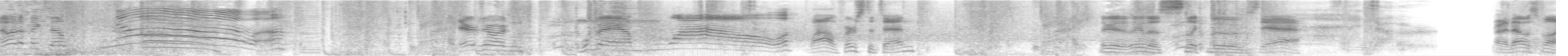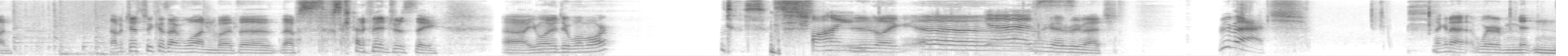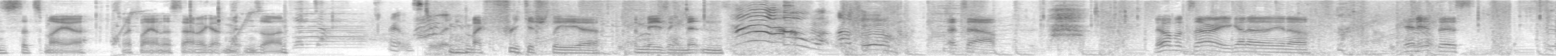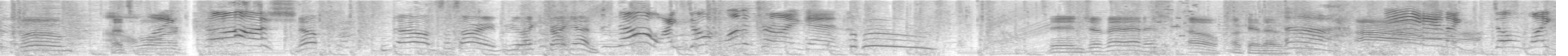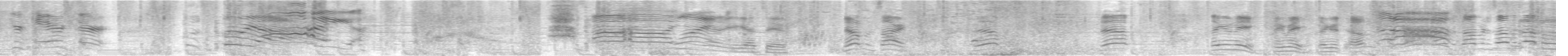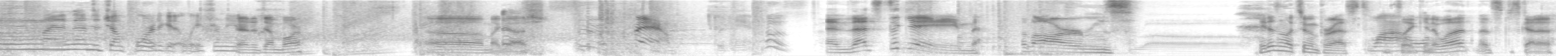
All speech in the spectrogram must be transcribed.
No, I don't think so. No! Air Jordan. Bam! Wow! Wow, first to ten. Look at look at those slick moves. Yeah. All right, that was fun. Not just because I won, but uh, that was that was kind of interesting. Uh, you want to do one more? Fine. You're like, uh, Yes. Okay, rematch. Rematch. I'm gonna wear mittens. That's my uh, that's my plan this time. I got mittens on. All right, let's do it. My freakishly uh, amazing mittens. Ow! Okay. Boom. That's how. Nope, I'm sorry. You gotta, you know, can't hit this. Boom. That's oh four. my gosh! Nope. No, I'm so sorry. Would you like to try again? No, I don't want to try again. Ninja vanish. Oh, okay. That was. Ugh. Ah. Man, I don't like your character. Booyah! Why? Oh, you One. you got to. Nope, I'm sorry. Nope. Nope. Look at me. Look at me. Look at. Oh. Ah! It's over. It's over. It's over. Fine, I'm gonna have to jump more to get away from you. Got to jump more. Oh my gosh. Bam! And that's the game of arms. He doesn't look too impressed. Wow. It's like, you know what? That's just gotta.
